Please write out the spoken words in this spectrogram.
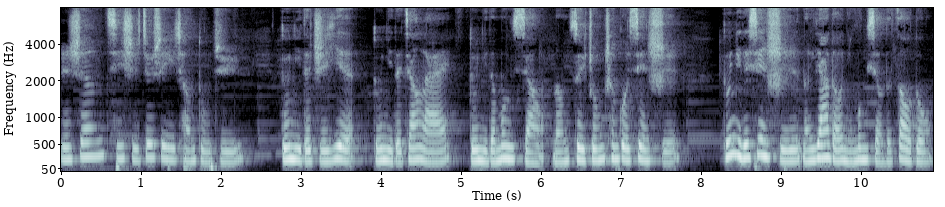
人生其实就是一场赌局，赌你的职业，赌你的将来，赌你的梦想能最终撑过现实，赌你的现实能压倒你梦想的躁动，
